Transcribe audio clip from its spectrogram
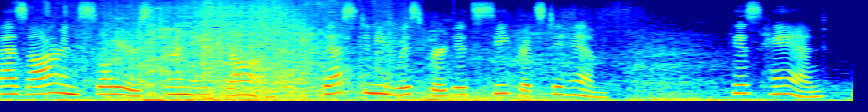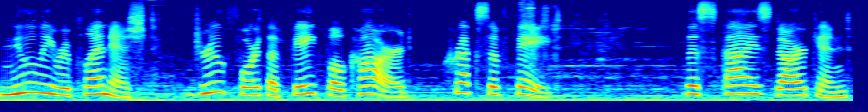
As Arren Sawyer's turn 8 dawned, destiny whispered its secrets to him. His hand, newly replenished, drew forth a fateful card, Crux of Fate. The skies darkened,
